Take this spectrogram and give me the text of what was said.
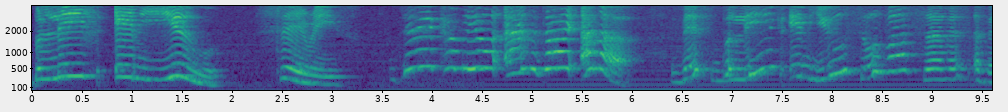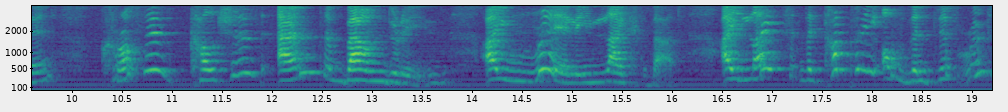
Believe in You series. Dear Camille and Diana, this Believe in You Silver Service event crosses cultures and boundaries. I really liked that. I liked the company of the different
